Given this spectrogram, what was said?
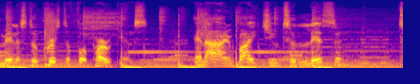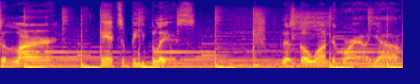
Minister Christopher Perkins, and I invite you to listen, to learn, and to be blessed. Let's go underground, y'all.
